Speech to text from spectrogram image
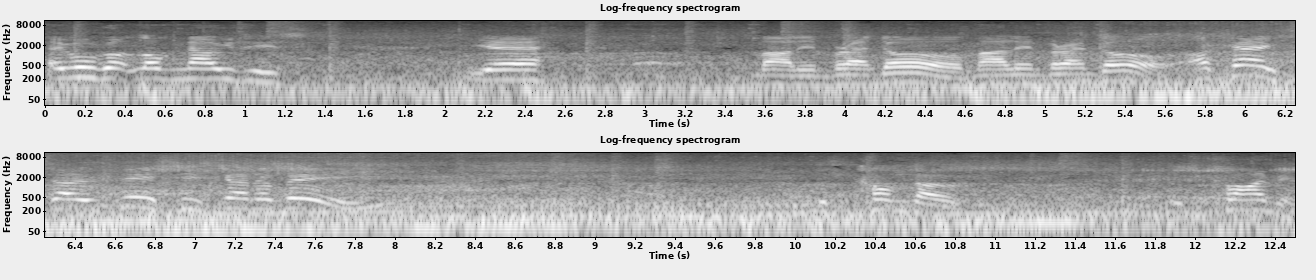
They've all got long noses. Yeah. Marlon Brando, Marlon Brando. Okay, so this is going to be this condo, It's climbing.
